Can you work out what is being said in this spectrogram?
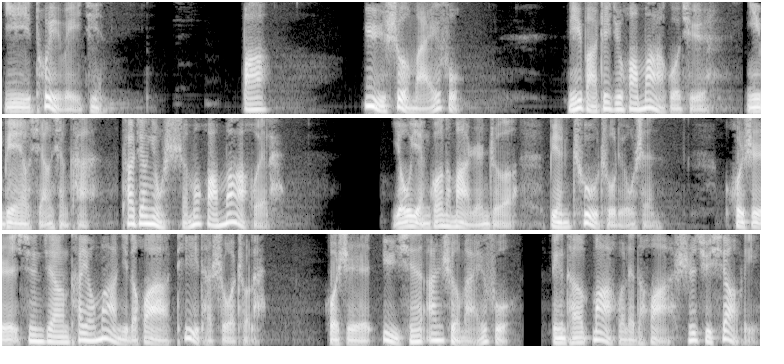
以退为进。八，预设埋伏，你把这句话骂过去，你便要想想看，他将用什么话骂回来。有眼光的骂人者便处处留神，或是先将他要骂你的话替他说出来，或是预先安设埋伏。令他骂回来的话失去效力，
